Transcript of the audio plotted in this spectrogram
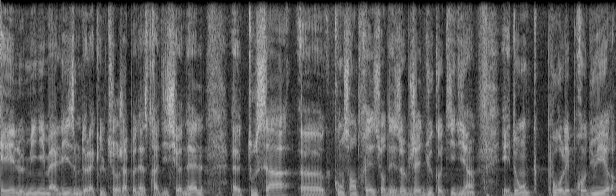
et le minimalisme de la culture japonaise traditionnelle, tout ça concentré sur des objets du quotidien. Et donc, pour les produire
